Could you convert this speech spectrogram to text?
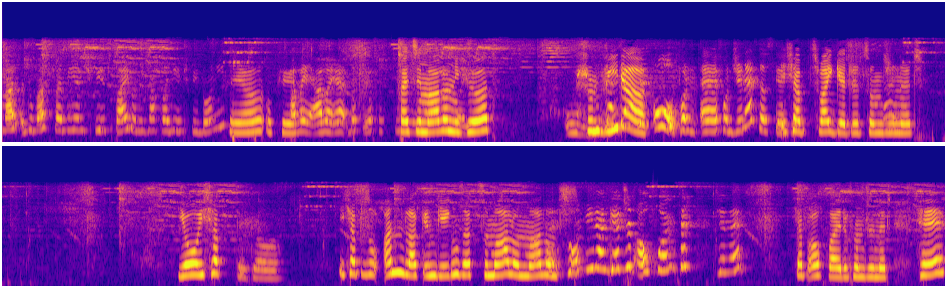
machst, du machst bei mir ein Spiel Spike und ich mach bei dir ein Spiel Bonnie. Ja, okay. Aber, aber er, das erste Spiel. Falls ihr Marlon nicht hört, Oh, schon wieder. Oh, von, äh, von Jeanette das Gadget. Ich habe zwei Gadgets zum Jeanette. Jo, ich hab, Digga. ich hab so Unluck im Gegensatz zu Marlon. Marlon, Und schon wieder ein Gadget auch von Jeanette? ich hab auch beide von Jeanette. Hä?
